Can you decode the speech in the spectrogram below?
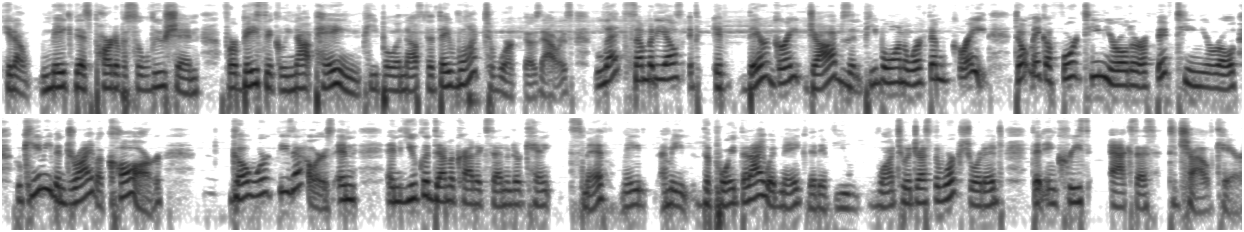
you know, make this part of a solution for basically not paying people enough that they want to work those hours. Let somebody else, if, if they're great jobs and people want to work them, great. Don't make a 14 year old or a 15 year old who can't even drive a car go work these hours. And and Euclid Democratic Senator Kent Smith made, I mean, the point that I would make that if you want to address the work shortage, then increase access to childcare.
